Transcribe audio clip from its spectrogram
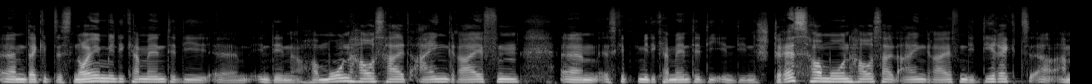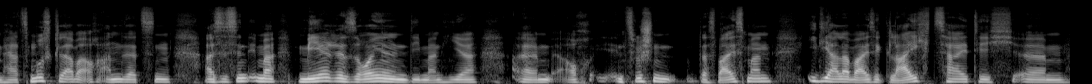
Ähm, da gibt es neue Medikamente, die ähm, in den Hormonhaushalt eingreifen. Ähm, es gibt Medikamente, die in den Stresshormonhaushalt eingreifen, die direkt äh, am Herzmuskel aber auch ansetzen. Also es sind immer mehrere Säulen, die man hier ähm, auch inzwischen, das weiß man, idealerweise gleichzeitig ähm,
